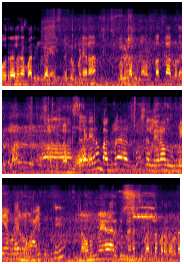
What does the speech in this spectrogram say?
ஒரு வேலை தான் பார்த்துக்கிட்டு இருக்காங்க. ரொம்ப நேரம். ஒருவேளை அது நமக்கு பக்கா கூட இருக்கலாம். சில நேரம் பக்தா இருக்கும் சில நேரம் அது உண்மையா கூட இருக்க வாய்ப்பு இருக்கு. நம்ம உண்மையா இருக்குன்னு நினைச்சு வருத்தப்படுறத விட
